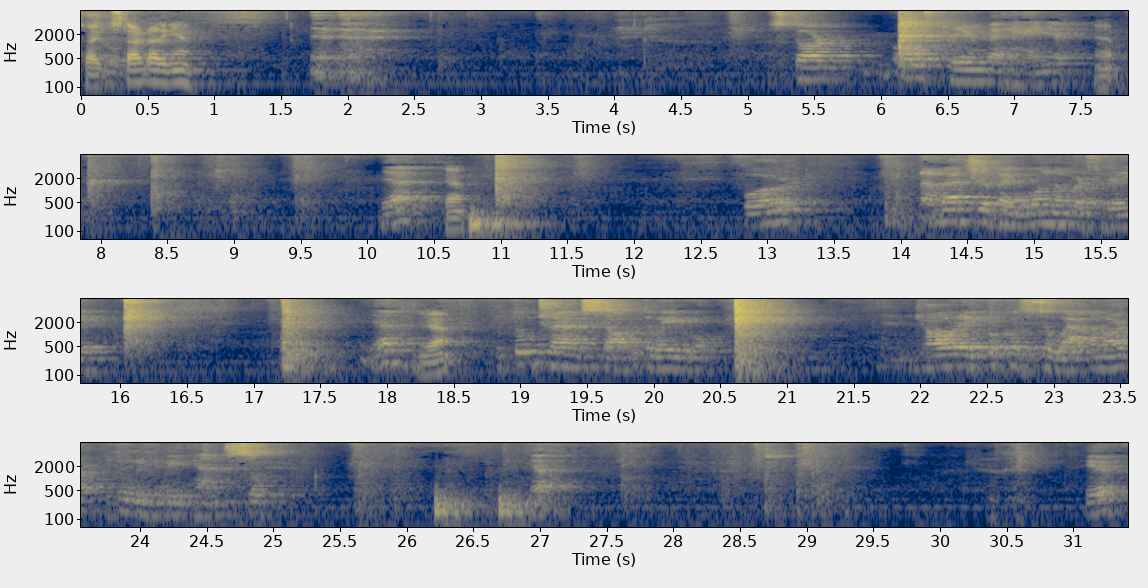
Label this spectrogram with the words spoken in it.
So, start that again. Start always clearing behind you. Yeah. Yeah? Yeah. Forward. And that's your big one, number three. Yeah? Yeah. But don't try and stop it the way you go. Kalari, because it's a weapon art, you don't need to be tense, so. Yeah? Here.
